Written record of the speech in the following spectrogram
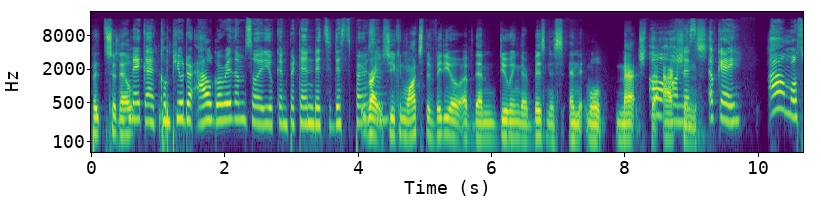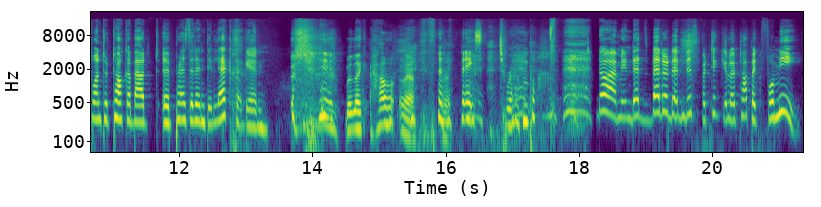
But so they'll Make a computer algorithm so you can pretend it's this person. right. So you can watch the video of them doing their business, and it will match the oh, honest. actions. Okay. I almost want to talk about uh, President elect again. But like how? well, Thanks, Trump. No, I mean that's better than this particular topic for me.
